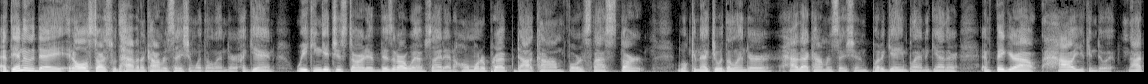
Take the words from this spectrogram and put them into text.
At the end of the day it all starts with having a conversation with the lender. Again we can get you started. Visit our website at homeownerprep.com forward slash start We'll connect you with the lender, have that conversation, put a game plan together, and figure out how you can do it, not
